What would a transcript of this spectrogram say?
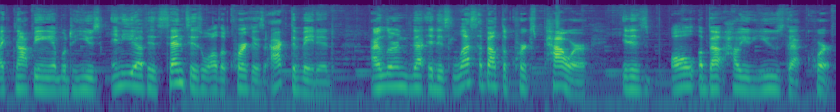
like not being able to use any of his senses while the quirk is activated, I learned that it is less about the quirk's power, it is all about how you use that quirk.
